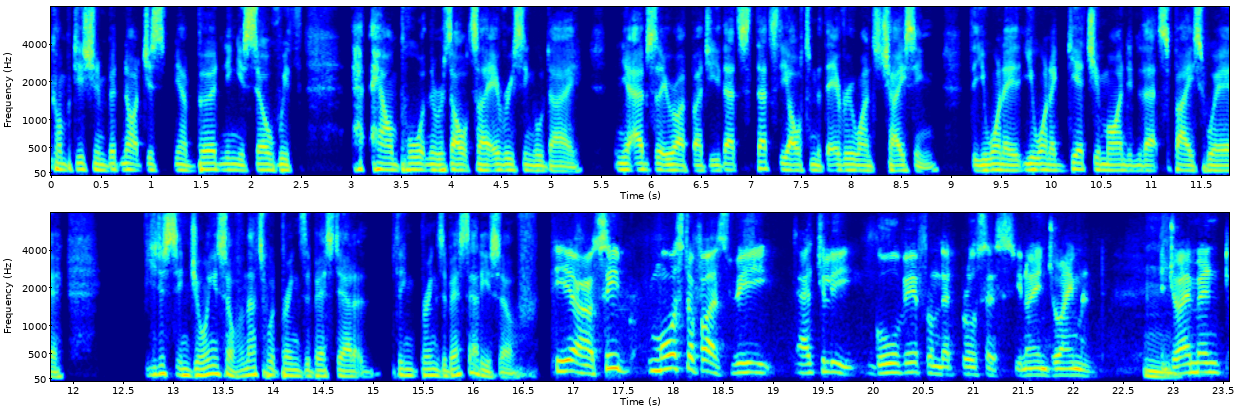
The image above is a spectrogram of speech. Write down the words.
competition, but not just you know burdening yourself with how important the results are every single day. And you're absolutely right, Bhaji. That's that's the ultimate that everyone's chasing. That you want to you want to get your mind into that space where you're just enjoying yourself, and that's what brings the best out. Of, think brings the best out of yourself. Yeah. See, most of us we actually go away from that process. You know, enjoyment. Mm. Enjoyment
